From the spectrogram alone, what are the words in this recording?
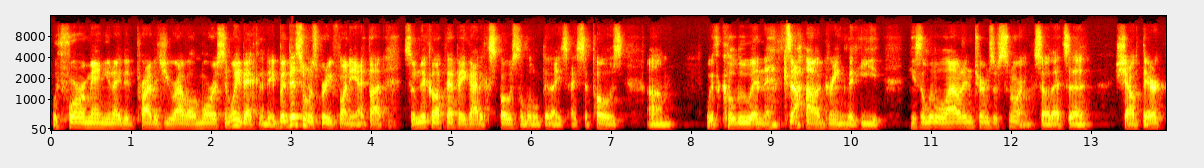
with former Man United prodigy Ravel Morrison way back in the day. But this one was pretty funny, I thought. So Nicola Pepe got exposed a little bit, I, I suppose, um, with Kalou and, and Zaha agreeing that he he's a little loud in terms of snoring. So that's a shout there.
